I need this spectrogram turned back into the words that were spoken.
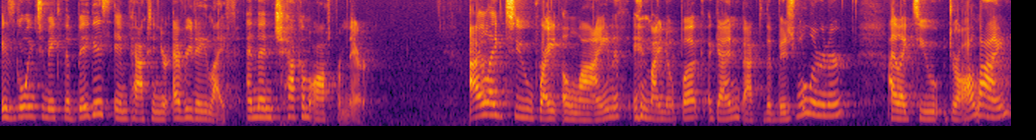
is going to make the biggest impact in your everyday life, and then check them off from there. I like to write a line in my notebook. Again, back to the visual learner. I like to draw a line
